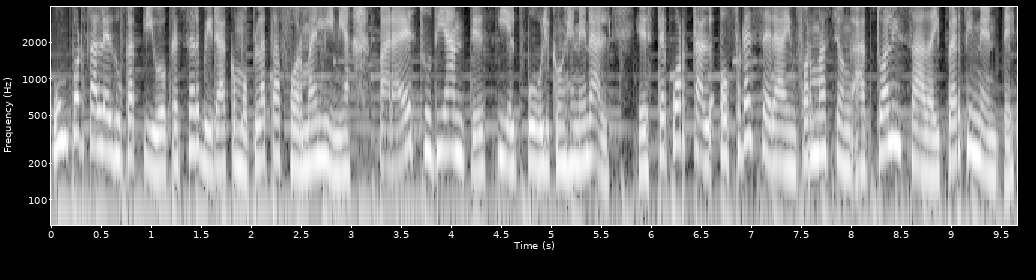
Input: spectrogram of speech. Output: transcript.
un portal educativo que servirá como plataforma en línea para estudiantes y el público en general. Este portal ofrecerá información actualizada y pertinente,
